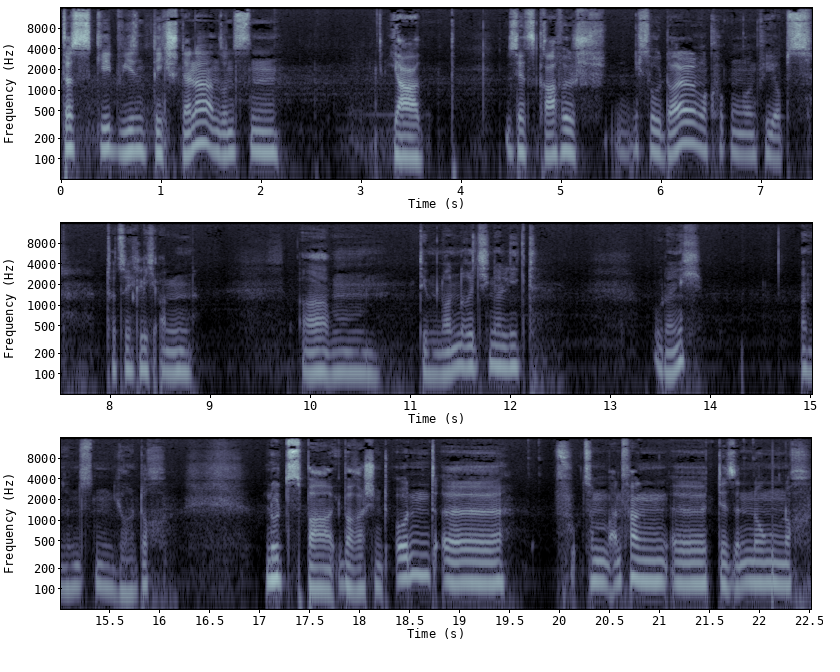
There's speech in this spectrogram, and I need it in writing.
Das geht wesentlich schneller. Ansonsten, ja, ist jetzt grafisch nicht so doll. Mal gucken, irgendwie, ob es tatsächlich an ähm, dem Non-Retina liegt oder nicht. Ansonsten, ja, doch nutzbar, überraschend. Und äh, zum Anfang äh, der Sendung noch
